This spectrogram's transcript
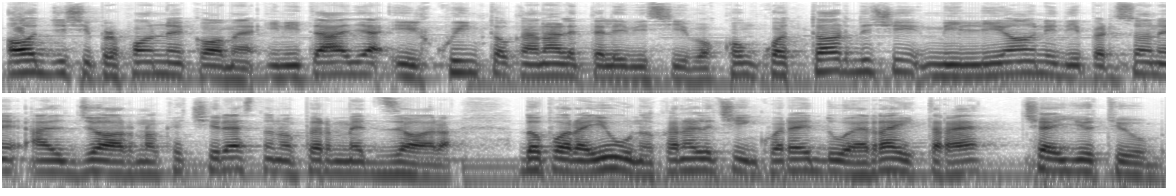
oggi si propone come in Italia il quinto canale televisivo, con 14 milioni di persone al giorno che ci restano per mezz'ora, dopo Rai 1, Canale 5, Rai 2, Rai 3, 3 c'è YouTube.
